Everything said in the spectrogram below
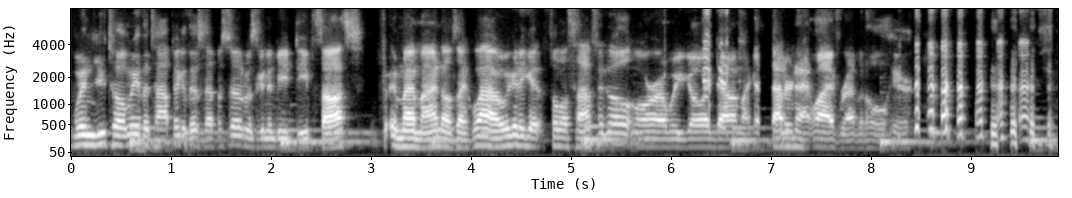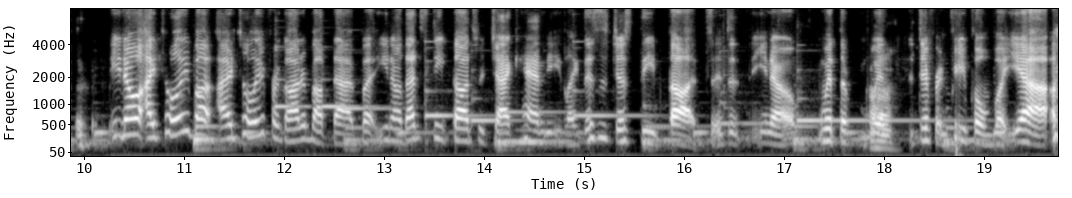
when you told me the topic of this episode was going to be deep thoughts, in my mind I was like, wow, are we going to get philosophical or are we going down like a Saturday Night Live rabbit hole here? you know, I totally about I totally forgot about that. But you know, that's deep thoughts with Jack Handey. Like this is just deep thoughts. It's you know, with the with Uh-huh. different people. But yeah.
